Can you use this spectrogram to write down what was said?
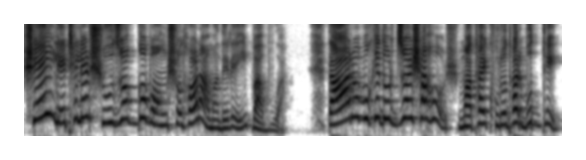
সেই লেঠেলের সুযোগ্য বংশধর আমাদের এই বাবুয়া। তারও বুকে দুর্জয় সাহস, মাথায় ক্ষুরোধার বুদ্ধি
